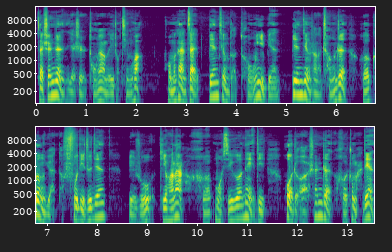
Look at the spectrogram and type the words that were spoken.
在深圳也是同样的一种情况。我们看在边境的同一边。边境上的城镇和更远的腹地之间，比如提华纳和墨西哥内地，或者深圳和驻马店，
